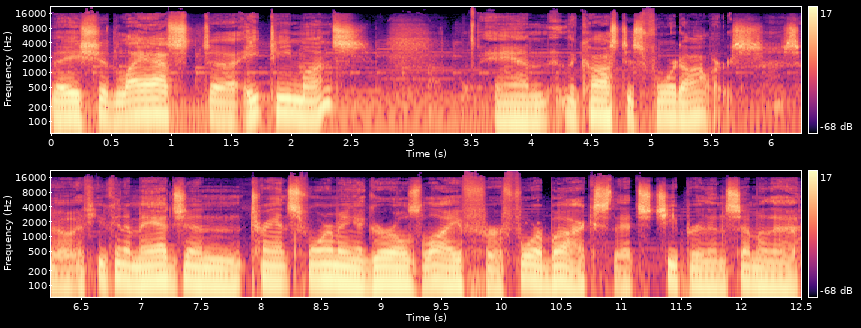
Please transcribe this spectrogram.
They should last uh, 18 months, and the cost is $4. So if you can imagine transforming a girl's life for four bucks, that's cheaper than some of the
